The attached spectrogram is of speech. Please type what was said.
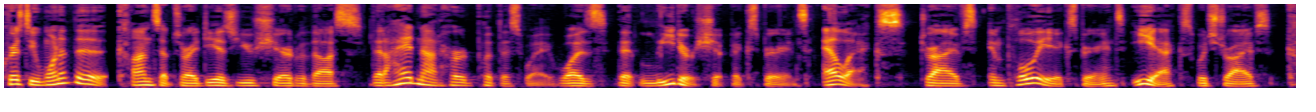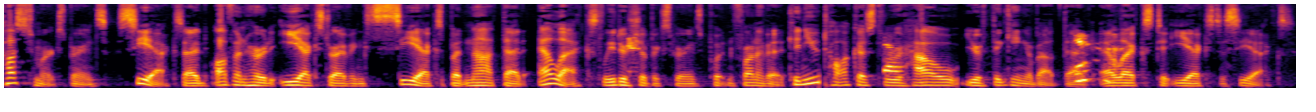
Kristi, one of the concepts or ideas you shared with us that I had not heard put this way was that leadership experience, LX, drives employee experience, EX, which drives customer experience, CX. I'd often heard EX driving CX, but not that LX, leadership experience, put in front of it. Can you talk us through how you're thinking about that, yeah. LX to EX to CX?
